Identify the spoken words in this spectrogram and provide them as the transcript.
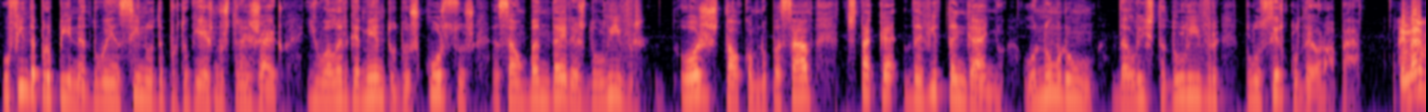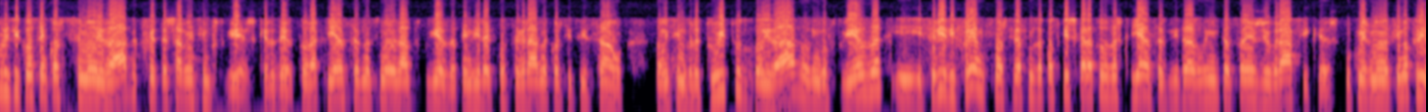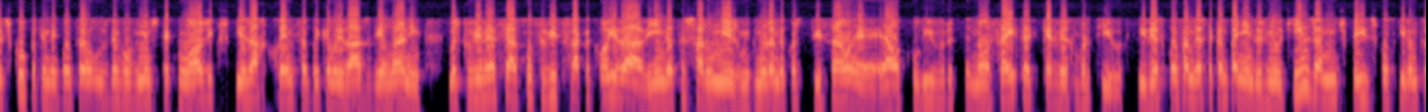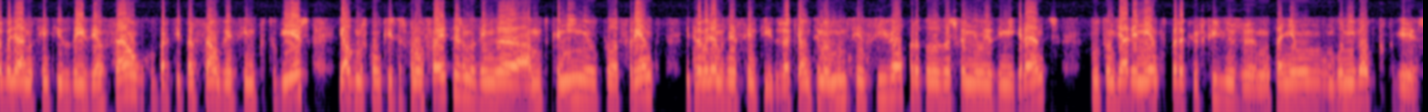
O fim da propina do ensino de português no estrangeiro e o alargamento dos cursos são bandeiras do livre Hoje, tal como no passado, destaca David Tanganho, o número um da lista do LIVRE pelo Círculo da Europa. Primeiro verificou-se a inconstitucionalidade que foi taxado o ensino português. Quer dizer, toda a criança de nacionalidade portuguesa tem direito consagrado na Constituição a um ensino gratuito, de qualidade, da língua portuguesa, e, e, seria diferente se nós estivéssemos a conseguir chegar a todas as crianças devido às limitações geográficas, o que mesmo assim não seria desculpa, tendo em conta os desenvolvimentos tecnológicos e as já recorrentes aplicabilidades de e-learning, mas providenciar-se um serviço de fraca qualidade e ainda taxar o mesmo, ignorando a Constituição, é, é algo que o LIVRE não aceita, que quer ver revertido. E desde que lançamos esta campanha em 2015, já muitos países conseguiram trabalhar no sentido da isenção, com participação do ensino português, e algumas conquistas foram feitas, mas ainda há muito caminho pela frente e trabalhamos nesse sentido, já que é um tema muito sensível para todas as famílias imigrantes, lutam diariamente para que os filhos eh, mantenham um bom nível de português.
